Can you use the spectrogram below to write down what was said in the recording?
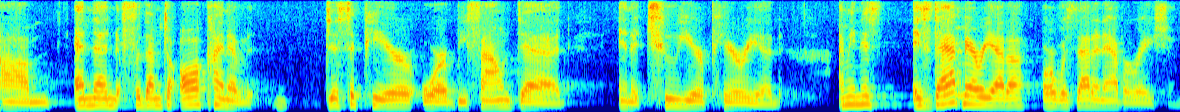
Um, and then for them to all kind of disappear or be found dead in a two year period. I mean, is is that Marietta or was that an aberration?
